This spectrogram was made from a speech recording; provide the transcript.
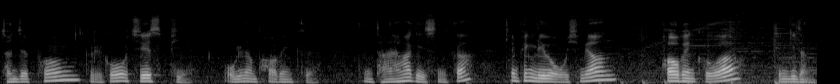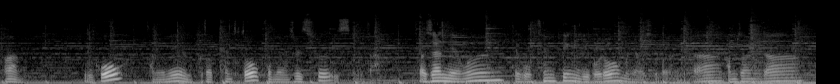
전 제품 그리고 GSP 올인원 파워뱅크 등 다양하게 있으니까 캠핑 리버 오시면 파워뱅크와 전기장판 그리고 당연히 루프탑 텐트도 구매하실 수 있습니다. 자세한 내용은 대구 캠핑 리버로 문의하시기 바랍니다. 감사합니다.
